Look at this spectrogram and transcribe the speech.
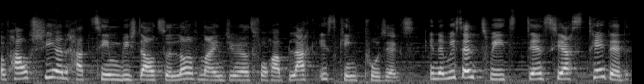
of how she and her team reached out to a lot of Nigerians for her Black is King project. In a recent tweet, Dencia stated,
